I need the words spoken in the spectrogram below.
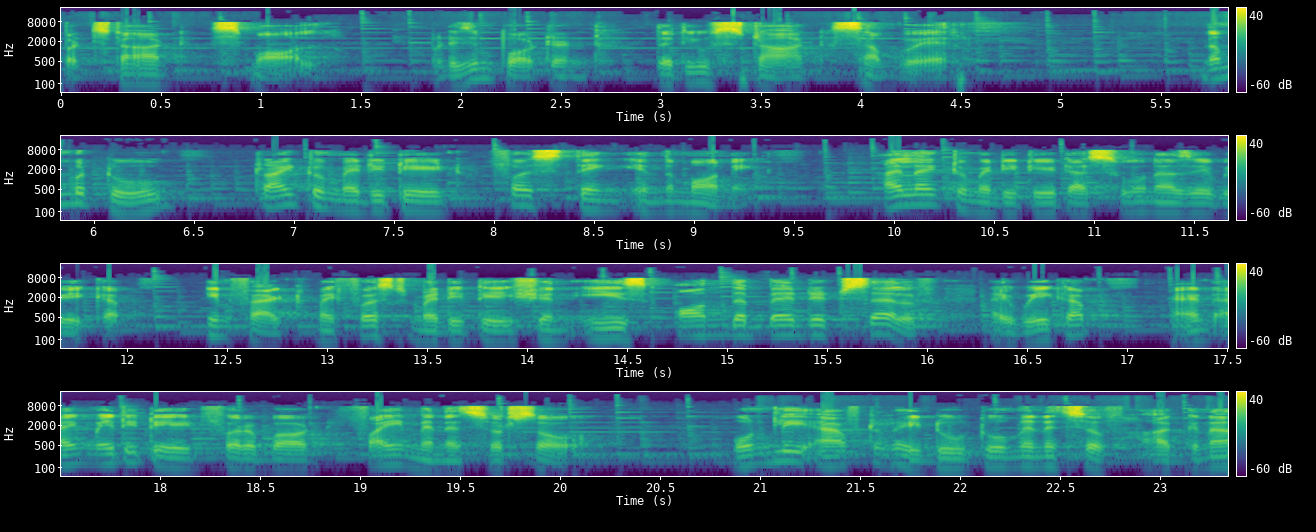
But start small. But it's important that you start somewhere. Number two, try to meditate first thing in the morning. I like to meditate as soon as I wake up. In fact, my first meditation is on the bed itself. I wake up and I meditate for about 5 minutes or so. Only after I do 2 minutes of Agna,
